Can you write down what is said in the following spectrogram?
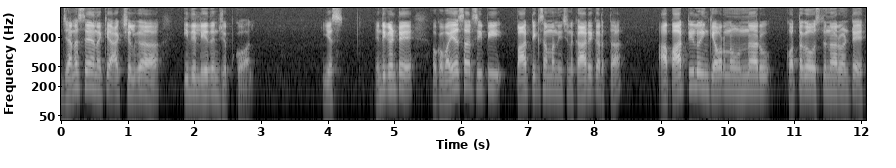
జనసేనకి యాక్చువల్గా ఇది లేదని చెప్పుకోవాలి. ఎస్ ఎందుకంటే ఒక వైఎస్ఆర్సీపీ పార్టీకి సంబంధించిన కార్యకర్త ఆ పార్టీలో ఇంకెవరన్నా ఉన్నారు కొత్తగా వస్తున్నారు అంటే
